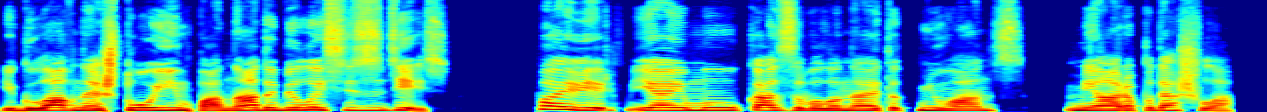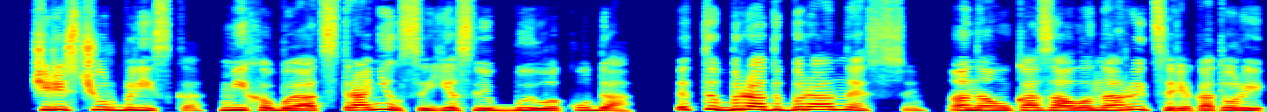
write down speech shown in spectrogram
И главное, что им понадобилось здесь? Поверь, я ему указывала на этот нюанс. Миара подошла. Чересчур близко. Миха бы отстранился, если было куда. Это брат баронессы. Она указала на рыцаря, который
